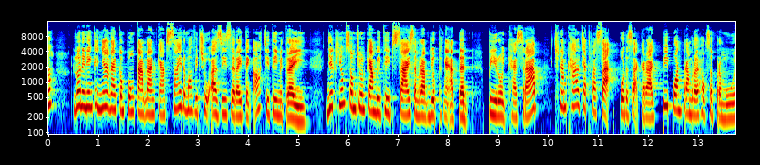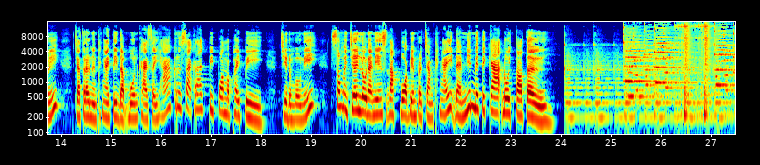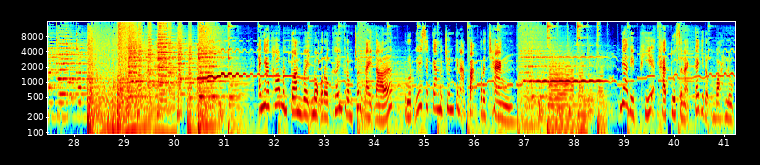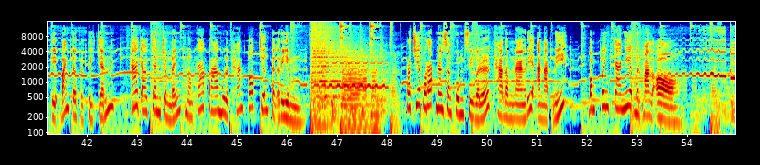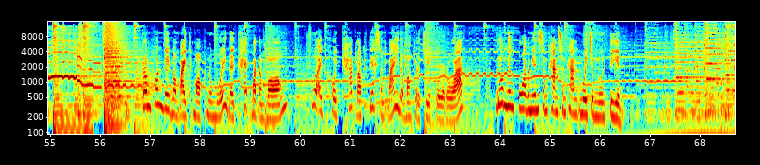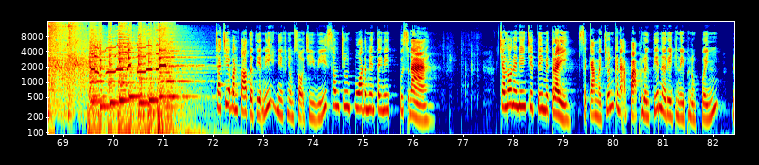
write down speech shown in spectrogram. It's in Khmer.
លោកអ្នកនាងកញ្ញាដែលកំពុងតាមដានការផ្សាយរបស់ Vithu Azisari ទាំងអស់ជាទីមេត្រីយើងខ្ញុំសូមជូនកម្មវិធីផ្សាយសម្រាប់យប់ថ្ងៃអាទិត្យ2រោចខែស្រាបឆ្នាំខាលចត្វាស័កពុទ្ធសករាជ2566ចាប់ត្រូវនៅថ្ងៃទី14ខែសីហាគ្រិស្តសករាជ2022ជាដំបូងនេះសូមអញ្ជើញលោកអ្នកនាងស្ដាប់ព័ត៌មានប្រចាំថ្ងៃដែលមានមេត្តាដូចតទៅ ញ្ញាធមមិនទាន់វេកមុខរកឃើញក្រុមជនដៃដល់រួតវាយសកម្មជនគណៈបកប្រឆាំងអ្នកវិភាគថាទស្សនកិច្ចរបស់លោកទាបាញ់ទៅប្រទេសចិនអាចឲ្យចិនចំណេញក្នុងការប្រើមូលដ្ឋានទ័ពជើងទឹករៀមប្រជាពលរដ្ឋនិងសង្គមស៊ីវិលថាតំណាងរាស្ត្រអាណត្តិនេះបំពេញការងារមិនបានល្អក្រុមហ៊ុនវាយបំបីថ្មភ្នំមួយនៅខេត្តបាត់ដំបង ធ្វើឲ្យខូចខាតដល់ផ្ទះសម្បែងរបស់ប្រជាពលរដ្ឋរួមនឹងព័ត៌មានសំខាន់សំខាន់មួយចំនួនទៀតចាជាបន្តទៅទៀតនេះនាងខ្ញុំសកជីវីសូមជូនព័ត៌មានទាំងនេះពិស្ដាចលនានាងជាទីមេត្រីសកម្មជនគណៈបកភ្លើងទៀននៅរាជធានីភ្នំពេញ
